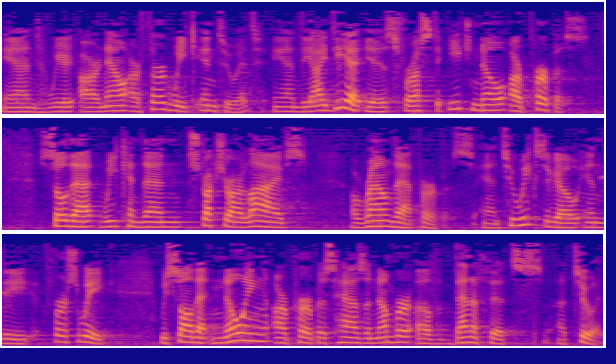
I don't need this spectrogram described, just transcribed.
And we are now our third week into it. And the idea is for us to each know our purpose so that we can then structure our lives around that purpose. And two weeks ago in the first week, we saw that knowing our purpose has a number of benefits uh, to it.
